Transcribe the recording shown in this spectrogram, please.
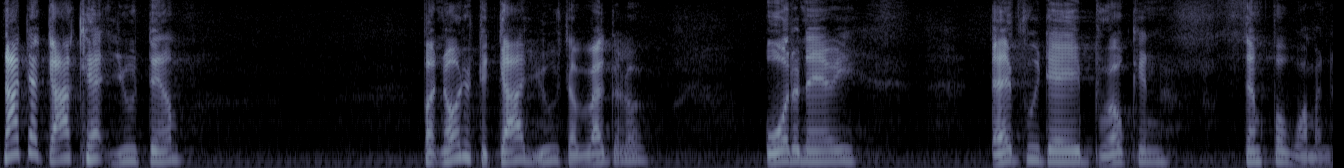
Not that God can't use them. But notice that God used a regular, ordinary, everyday, broken, simple woman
